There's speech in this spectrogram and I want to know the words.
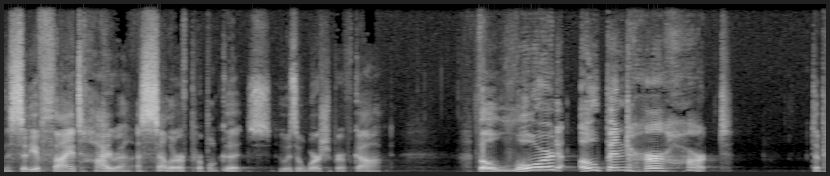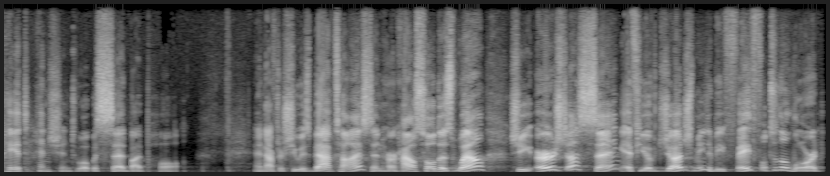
from the city of Thyatira, a seller of purple goods, who was a worshiper of God. The Lord opened her heart to pay attention to what was said by Paul. And after she was baptized and her household as well, she urged us, saying, If you have judged me to be faithful to the Lord,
